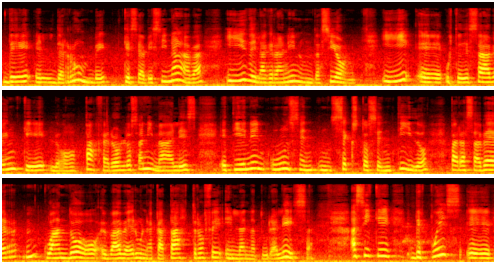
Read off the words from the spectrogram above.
del el derrumbe que se avecinaba y de la gran inundación. Y eh, ustedes saben que los pájaros, los animales, eh, tienen un, sexto sentido para saber cuándo va a haber una catástrofe en la naturaleza. Así que después, eh,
